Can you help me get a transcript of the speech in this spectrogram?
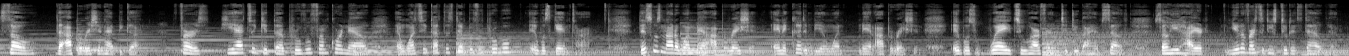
So, the operation had begun. First, he had to get the approval from Cornell, and once he got the stamp of approval, it was game time. This was not a one man operation, and it couldn't be a one man operation. It was way too hard for him to do by himself, so he hired university students to help him.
